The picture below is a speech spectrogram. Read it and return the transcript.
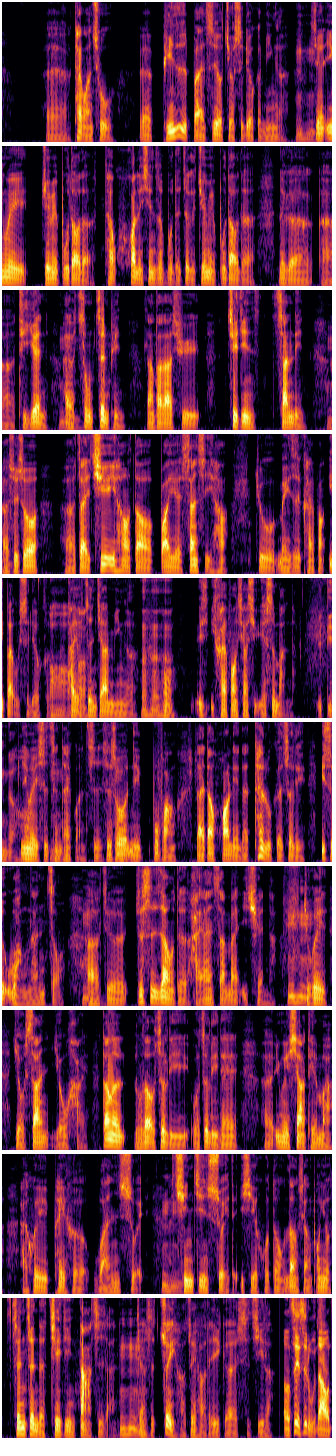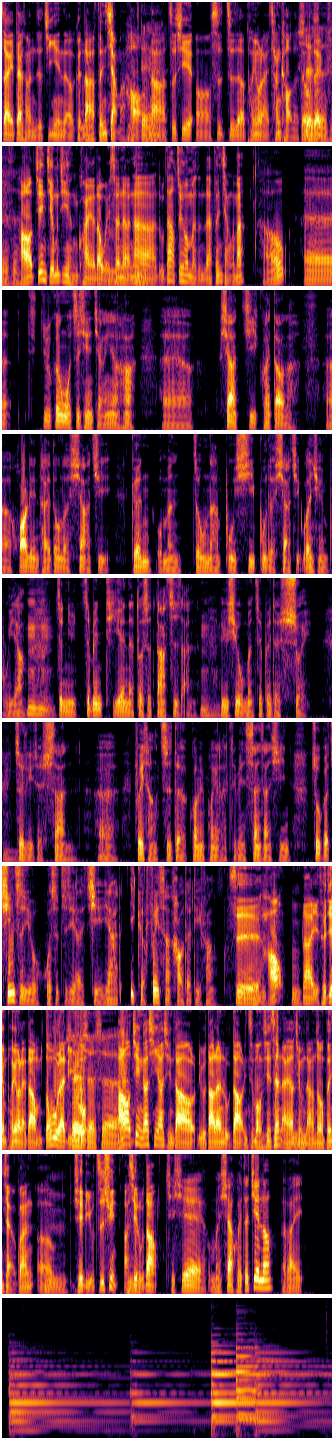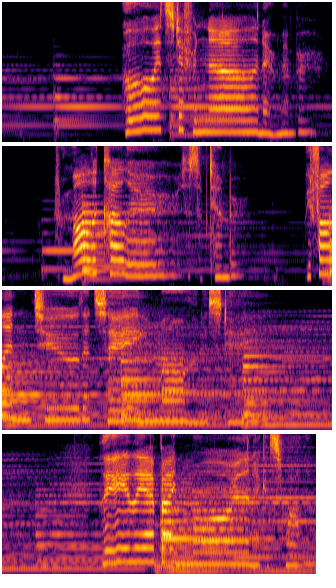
呃太管处呃平日本来只有九十六个名额，嗯，现在因为绝美步道的，他换了县政府的这个绝美步道的那个呃体验，还有送赠品，让大家去接近山林啊，所以说。呃，在七月一号到八月三十一号，就每日开放一百五十六个，它有增加名额，哦，一一开放下去也是满的，一定的，因为是生态管制，所以说你不妨来到花莲的泰鲁阁这里，一直往南走，啊，就就是绕着海岸山脉一圈呐，就会有山有海。当然，如到这里，我这里呢，呃，因为夏天嘛，还会配合玩水。亲近水的一些活动，让小朋友真正的接近大自然，嗯，这样是最好最好的一个时机了。哦，这也是鲁道在带团的经验呢，跟大家分享嘛，哈。那这些呃是值得朋友来参考的，对不对？是是是。好，今天节目进行很快要到尾声了，那鲁道最后有什么在分享了吗？好，呃，就跟我之前讲一样哈，呃，夏季快到了，呃，花莲台东的夏季。跟我们中南部、西部的夏季完全不一样。嗯嗯，这里这边体验的都是大自然。嗯，尤其我们这边的水，嗯，这里的山，呃，非常值得观众朋友来这边散散心，做个亲子游或是自己来解压的一个非常好的地方。是好，嗯，那也推荐朋友来到我们东部来旅游。是是是。好，今天很高兴邀请到旅游达人鲁道林志鹏先生来到节目当中分享有关呃一些旅游资讯啊，谢谢鲁道，谢谢，我们下回再见喽，拜拜。all the colors of September, we'd fall into that same honest day. Lately, I bite more than I can swallow,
